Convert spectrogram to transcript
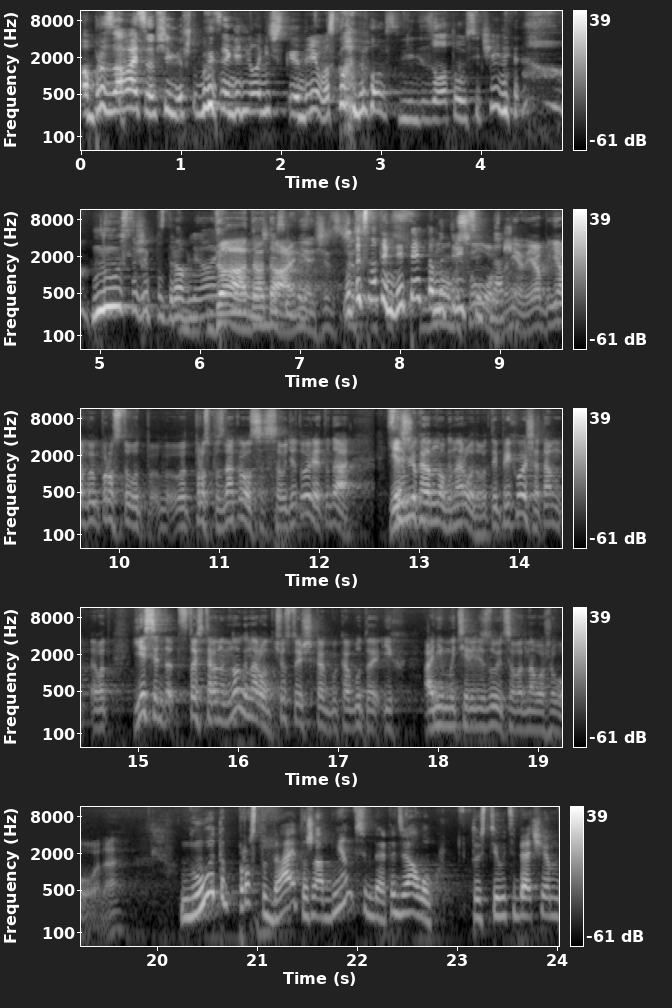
образовать вообще, чтобы у тебя генеалогическое древо складывалось в виде золотого сечения. Ну, слушай, поздравляю. Да, да, да. Нет, сейчас, Ну так смотри, где 5, там и много 30 сложно. наших. Нет, я, бы- я бы просто вот, вот просто познакомился с аудиторией, это да. Я люблю, когда много народу. Вот ты приходишь, а там вот если с той стороны много народу, чувствуешь, как бы как будто их они материализуются в одного живого, да? Ну, это просто, да, это же обмен всегда, это диалог. То есть и у тебя чем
